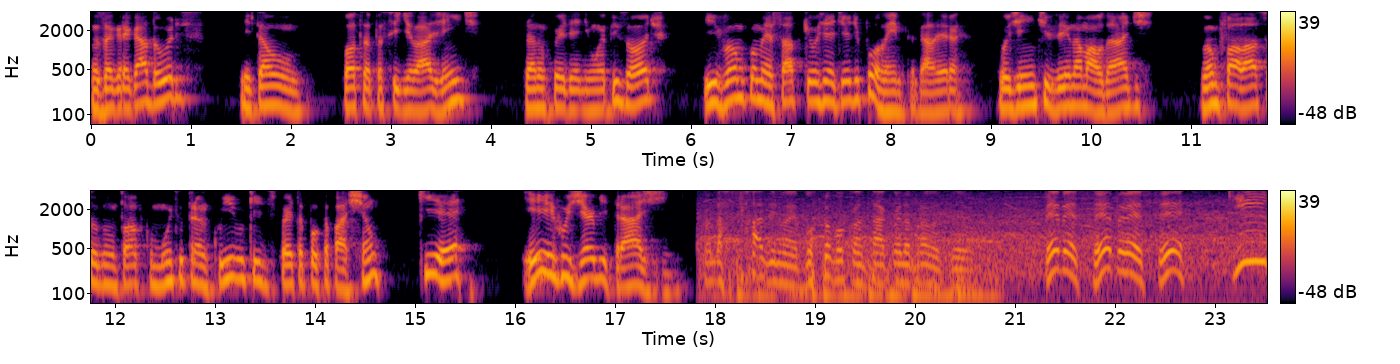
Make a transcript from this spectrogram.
nos agregadores. Então, bota para seguir lá a gente, para não perder nenhum episódio. E vamos começar porque hoje é dia de polêmica, galera. Hoje a gente veio na maldade. Vamos falar sobre um tópico muito tranquilo que desperta pouca paixão, que é erros de arbitragem. Quando a fase não é boa, eu vou contar a coisa para você. PVC, PVC, que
